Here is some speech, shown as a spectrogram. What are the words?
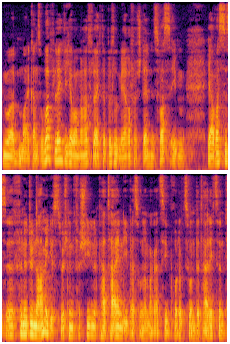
nur mal ganz oberflächlich, aber man hat vielleicht ein bisschen mehr Verständnis, was eben, ja, was das äh, für eine Dynamik ist zwischen den verschiedenen Parteien, die bei so einer Magazinproduktion beteiligt sind.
